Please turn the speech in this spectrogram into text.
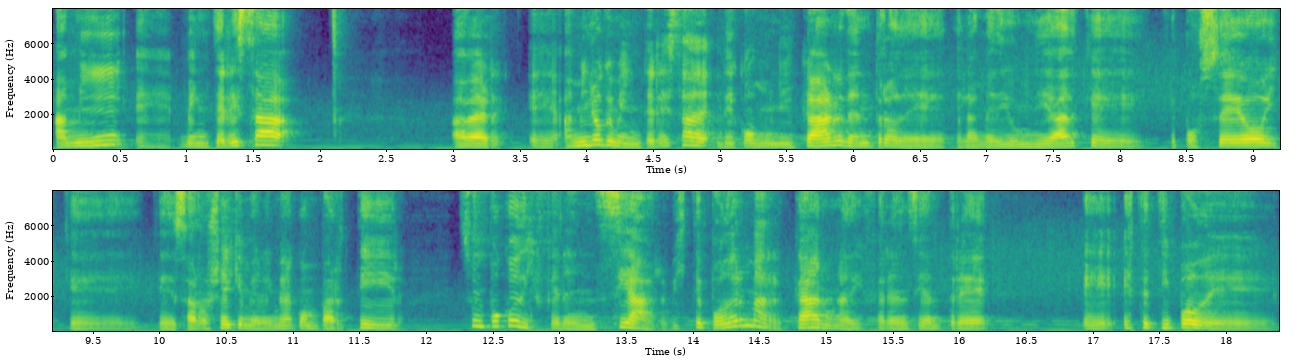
a mí eh, me interesa, a ver, eh, a mí lo que me interesa de comunicar dentro de, la mediunidad que, poseo y que, desarrollé y que me animé a compartir, es un poco diferenciar, ¿viste? Poder marcar una diferencia entre eh, este tipo de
